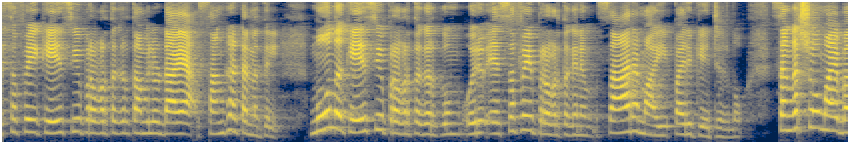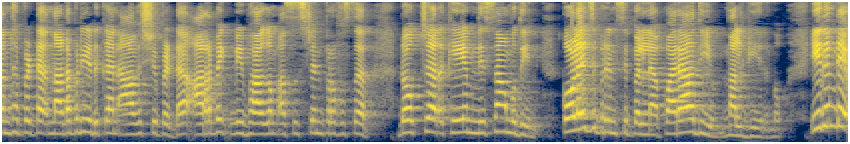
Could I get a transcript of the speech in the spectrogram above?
S F I K S U പ്രവർത്തകർ തമ്മിലുണ്ടായ സംഘട്ടനത്തിൽ മൂന്ന് കെ എസ് യു പ്രവർത്തകർക്കും ഒരു എസ് എഫ് ഐ പ്രവർത്തകനും സാരമായി പരിക്കേറ്റിരുന്നു. സംഘർഷവുമായി ബന്ധപ്പെട്ട് നടപടിയെടുക്കാൻ ആവശ്യപ്പെട്ട് അറബിക് വിഭാഗം assistant professor doctor K M Nizamuddin college പ്രിൻസിപ്പലിന് പരാതിയും നൽകിയിരുന്നു. ഇതിന്റെ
